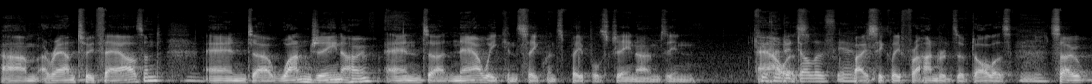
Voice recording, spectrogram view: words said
Um, around 2000, and uh, one genome, and uh, now we can sequence people's genomes in hours, $200, yeah. basically for hundreds of dollars. So,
